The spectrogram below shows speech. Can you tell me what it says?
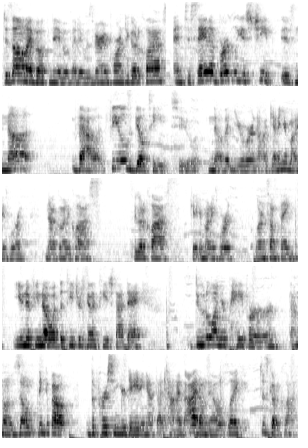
Giselle and I both knew that it was very important to go to class, and to say that Berklee is cheap is not valid. Feels guilty to know that you are not getting your money's worth, not going to class. So go to class, get your money's worth, learn something. Even if you know what the teacher's gonna teach that day, doodle on your paper or I don't know, zone, think about the person you're dating at that time. I don't know, like just go to class.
